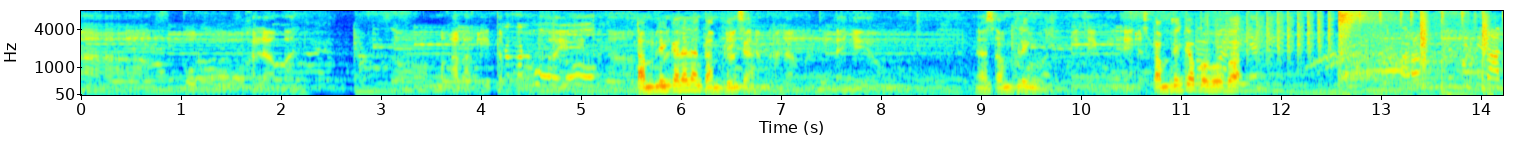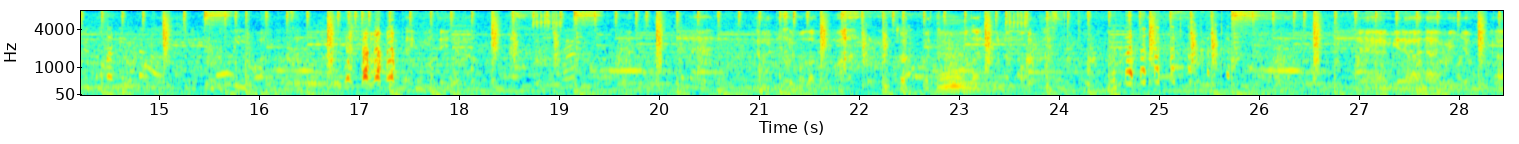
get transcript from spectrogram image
ah, puro halaman. So makakakita po tayo dito na Tumbling ka na lang, tumbling ka. ng halaman. Tingnan niyo yung Yan, tumbling. Bitay-bitay na sa Tumbling ka pababa. Makagawa. Ah. Wala naman napakataas ng puno. Kaya ang ginawa namin dyan na.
